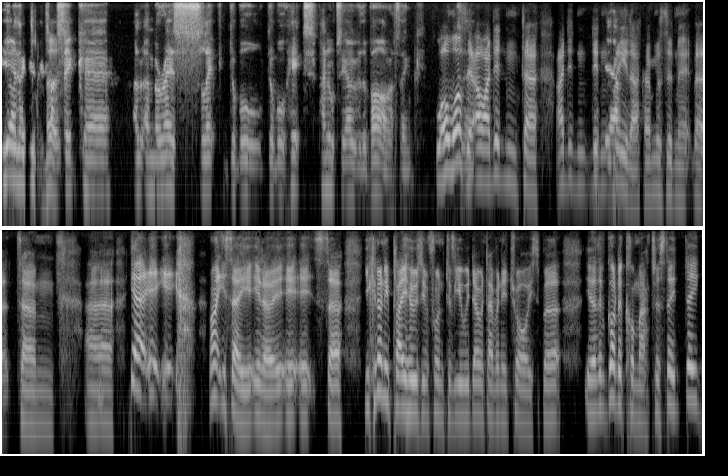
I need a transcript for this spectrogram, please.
yeah, they did the classic uh, a Mahrez slip double double hit penalty over the bar. I think. Well, was it? Oh, I didn't. Uh, I didn't didn't yeah. see that. I must admit, but um, uh, yeah, it, it, like you say, you know, it, it's uh, you can only play who's in front of you. We don't have any choice, but you know they've got to come at us. They they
